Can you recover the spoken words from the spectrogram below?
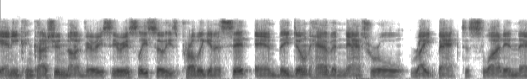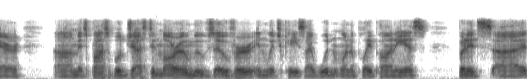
any concussion not very seriously. So he's probably going to sit, and they don't have a natural right back to slot in there. Um, it's possible Justin Morrow moves over, in which case I wouldn't want to play Pontius. But it's uh,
